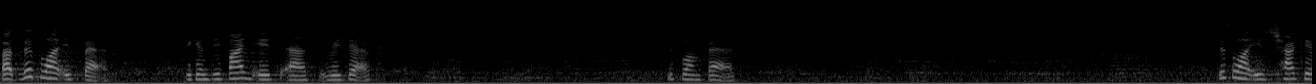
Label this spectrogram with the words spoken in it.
But this one is bad. We can define it as reject. This one bad. This one is chalky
